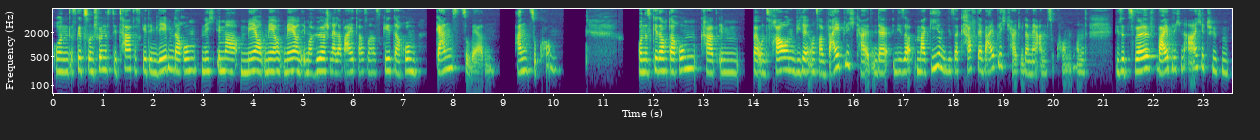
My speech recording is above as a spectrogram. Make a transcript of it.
Und es gibt so ein schönes Zitat, es geht im Leben darum, nicht immer mehr und mehr und mehr und immer höher, schneller, weiter, sondern es geht darum, ganz zu werden, anzukommen. Und es geht auch darum, gerade bei uns Frauen wieder in unserer Weiblichkeit, in, der, in dieser Magie und dieser Kraft der Weiblichkeit wieder mehr anzukommen. Und diese zwölf weiblichen Archetypen,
